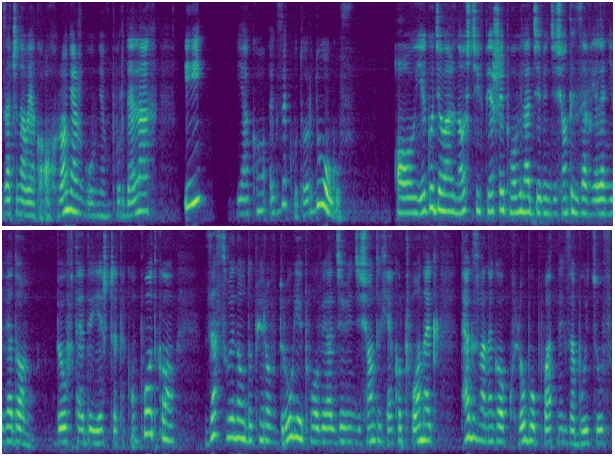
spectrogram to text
Zaczynał jako ochroniarz, głównie w burdelach i jako egzekutor długów. O jego działalności w pierwszej połowie lat 90. za wiele nie wiadomo. Był wtedy jeszcze taką płotką. Zasłynął dopiero w drugiej połowie lat 90. jako członek tak zwanego klubu płatnych zabójców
